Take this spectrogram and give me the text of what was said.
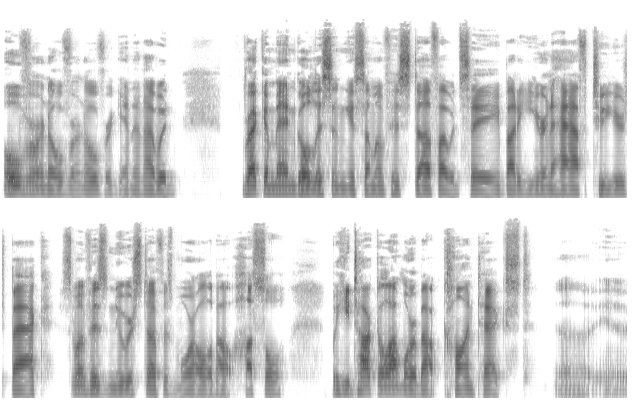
over and over and over again, and I would recommend go listening to some of his stuff. I would say about a year and a half, two years back. Some of his newer stuff is more all about hustle, but he talked a lot more about context uh, a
